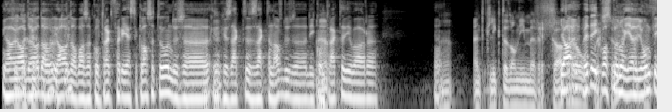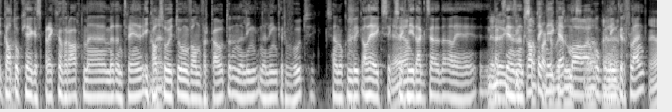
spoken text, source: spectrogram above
Ja, ja, Zodat ja, dat, ah, ja, dat was een contract voor eerste klasse toen. Dus eh Oké. ze zakten, af. Dus eh, die contracten die waren... En het klikte dan niet met Verkouter Ja, weet je, ik was toen nog heel jong. Ik had ook geen gesprek gevraagd met, met een trainer. Ik had zoiets toen van Verkouter, een, link, een linkervoet. Ik, ben ook een beetje, allee, ik, ik Ja, zeg ja. niet dat ik, dat, allee, dat nee, ik zijn wat traptechniek heb, maar Ja, ook de ja. linkerflank. Ja,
